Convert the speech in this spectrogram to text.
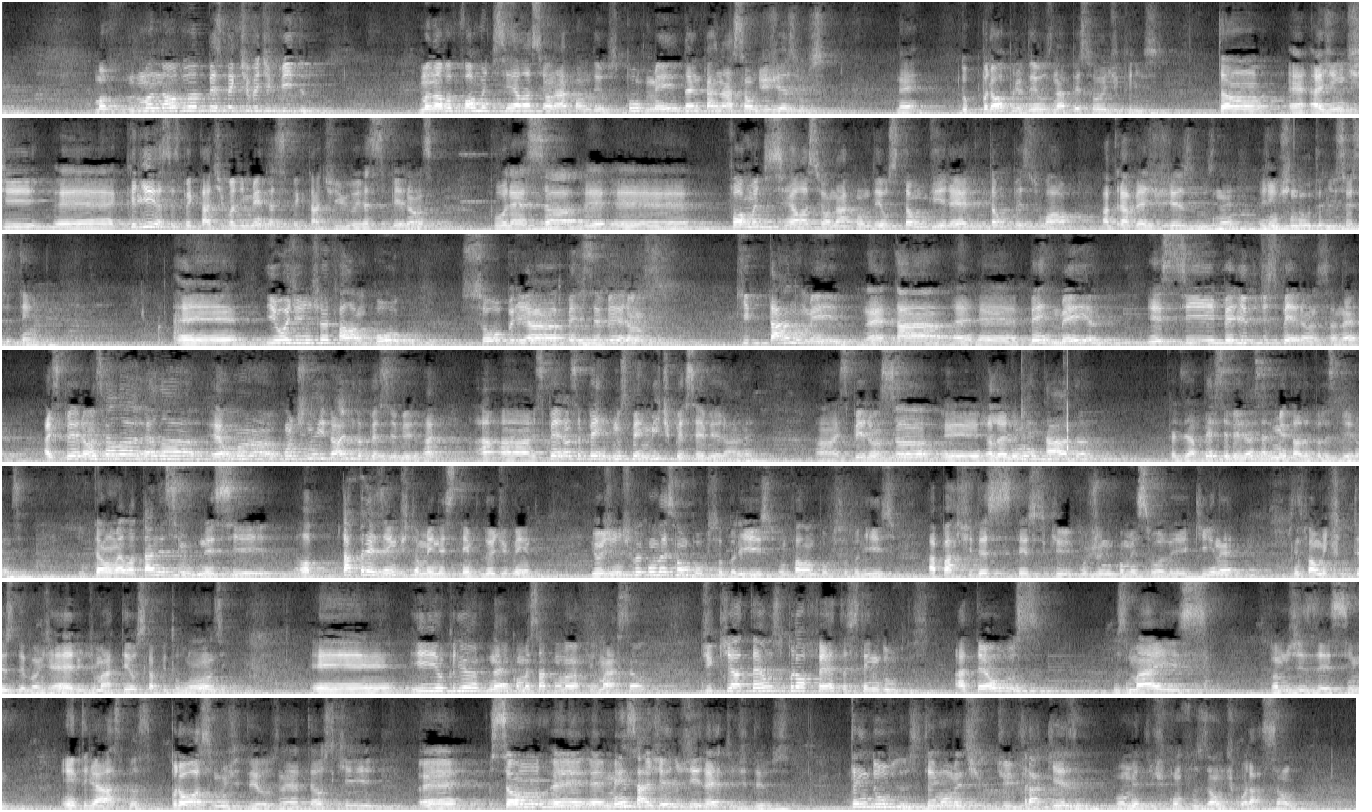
uma, uma nova perspectiva de vida, uma nova forma de se relacionar com Deus por meio da encarnação de Jesus, né? do próprio Deus na pessoa de Cristo. Então, é, a gente é, cria essa expectativa, alimenta essa expectativa e essa esperança por essa é, é forma de se relacionar com Deus tão direta, tão pessoal através de Jesus, né? A gente nutre isso esse tempo. É, e hoje a gente vai falar um pouco sobre a perseverança que está no meio, né? Tá é, é, permeia esse período de esperança, né? A esperança ela, ela é uma continuidade da perseverança. A, a, esperança per, nos permite perseverar, né? A esperança é, ela é alimentada Quer dizer, a perseverança é alimentada pela esperança. Então ela está nesse, nesse, ela está presente também nesse tempo do Advento. E hoje a gente vai conversar um pouco sobre isso, vamos falar um pouco sobre isso, a partir desses textos que o Júnior começou a ler aqui, né? Principalmente do texto do Evangelho, de Mateus, capítulo 11. É, e eu queria né, começar com uma afirmação de que até os profetas têm dúvidas, até os, os mais, vamos dizer assim, entre aspas, próximos de Deus, né? até os que é, são é, é, mensageiros diretos de Deus. Tem dúvidas, tem momentos de, de, fraqueza, momentos de confusão de coração,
